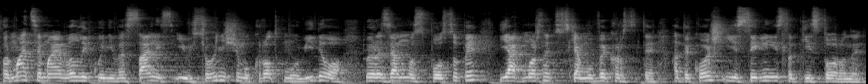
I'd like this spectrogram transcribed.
Формація має велику універсальність, і у сьогоднішньому короткому відео ми розглянемо способи, як можна цю схему використати, а також її сильні і слабкі сторони.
